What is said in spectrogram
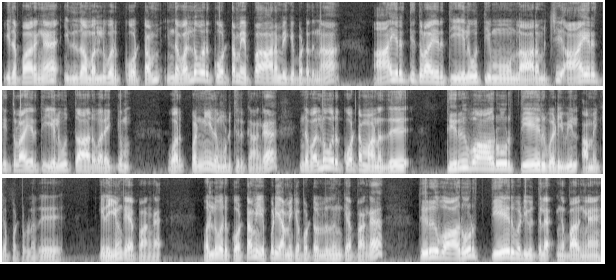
இதை பாருங்கள் இதுதான் வள்ளுவர் கோட்டம். இந்த வள்ளுவர் கோட்டம் எப்போ ஆரம்பிக்கப்பட்டதுன்னா ஆயிரத்தி தொள்ளாயிரத்தி எழுவத்தி மூணில் ஆரம்பித்து ஆயிரத்தி தொள்ளாயிரத்தி எழுவத்தாறு வரைக்கும் ஒர்க் பண்ணி இதை முடிச்சிருக்காங்க. இந்த வள்ளுவர் கோட்டமானது திருவாரூர் தேர் வடிவில் அமைக்கப்பட்டுள்ளது. இதையும் கேட்பாங்க. வள்ளுவர் கோட்டம் எப்படி அமைக்கப்பட்டுள்ளதுன்னு கேட்பாங்க. திருவாரூர் தேர் வடிவத்தில் இங்கே பாருங்களேன்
